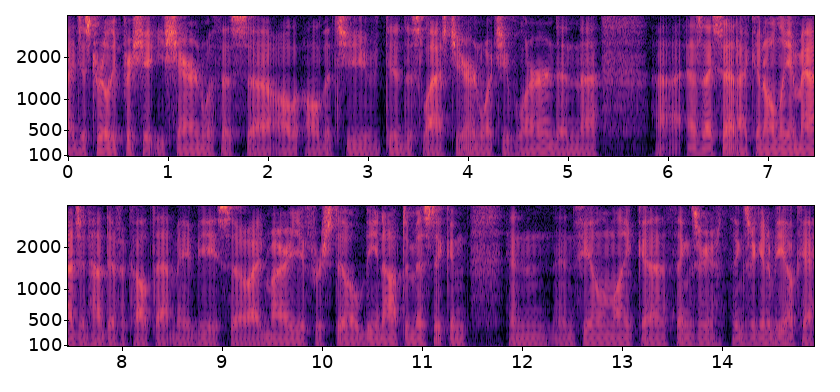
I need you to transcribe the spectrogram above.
I just really appreciate you sharing with us uh, all, all that you did this last year and what you've learned. And uh, uh, as I said, I can only imagine how difficult that may be. So I admire you for still being optimistic and and and feeling like uh, things are things are going to be okay.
